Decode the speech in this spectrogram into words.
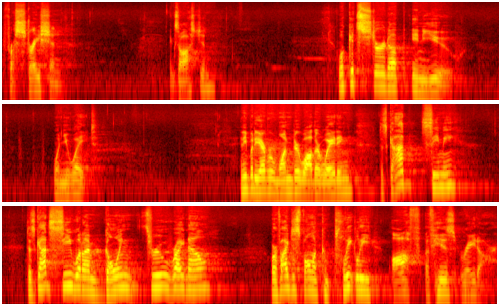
frustration, exhaustion. What gets stirred up in you when you wait? Anybody ever wonder while they're waiting, does God see me? Does God see what I'm going through right now? Or have I just fallen completely off of his radar?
